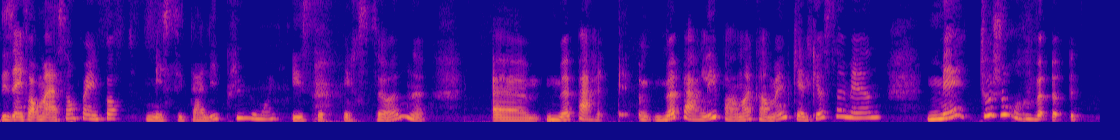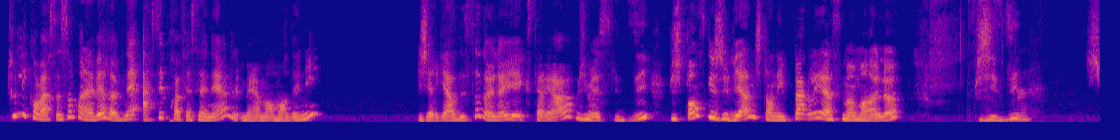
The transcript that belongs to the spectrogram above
des informations, peu importe. Mais c'est allé plus loin. Et cette personne me, par me parlait pendant quand même quelques semaines. Mais toujours, toutes les conversations qu'on avait revenaient assez professionnelles, mais à un moment donné, j'ai regardé ça d'un œil extérieur, puis je me suis dit, puis je pense que Juliane, je t'en ai parlé à ce moment-là, puis j'ai dit, je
